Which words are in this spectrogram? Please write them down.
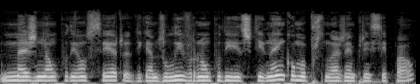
Mas não podiam ser, digamos, o livro não podia existir nem como a personagem principal,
